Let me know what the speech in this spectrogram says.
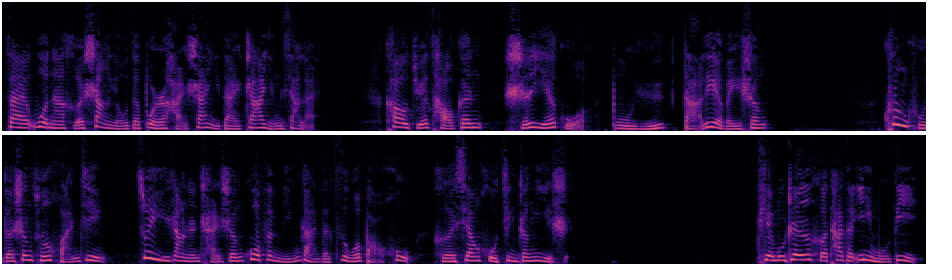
在沃难河上游的布尔罕山一带扎营下来，靠掘草根、拾野果、捕鱼、打猎为生。困苦的生存环境最易让人产生过分敏感的自我保护和相互竞争意识。铁木真和他的一亩地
